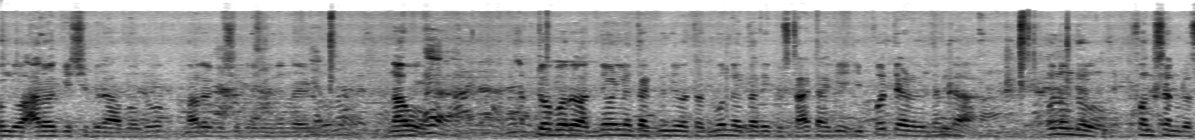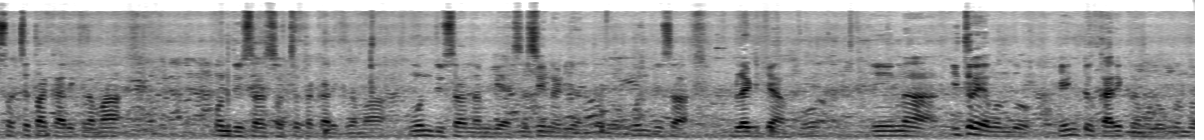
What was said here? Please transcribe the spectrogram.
ಒಂದು ಆರೋಗ್ಯ ಶಿಬಿರ ಆಗ್ಬೋದು, ಆರೋಗ್ಯ ಶಿಬಿರದಿಂದ ಹಿಡಿದು ನಾವು ಅಕ್ಟೋಬರ್ ಹದಿನೇಳನೇ ತಾರೀಕಿಂದ ಇವತ್ತು ಹದಿಮೂರನೇ ತಾರೀಕು ಸ್ಟಾರ್ಟ್ ಆಗಿ ಇಪ್ಪತ್ತೆರಡರ ತನಕ ಒಂದೊಂದು ಫಂಕ್ಷನ್ಗಳು ಸ್ವಚ್ಛತಾ ಕಾರ್ಯಕ್ರಮ, ಒಂದು ದಿವಸ ಸ್ವಚ್ಛತಾ ಕಾರ್ಯಕ್ರಮ, ಒಂದು ದಿವಸ ನಮಗೆ ಸಸಿ ನಡೆಯುವಂಥದ್ದು, ಒಂದು ದಿವಸ ಬ್ಲಡ್ ಕ್ಯಾಂಪು ಇನ್ನು ಇತರೆ ಒಂದು ಎಂಟು ಕಾರ್ಯಕ್ರಮಗಳು, ಒಂದು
